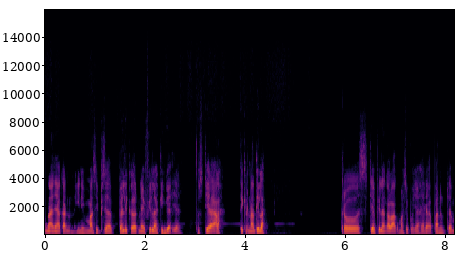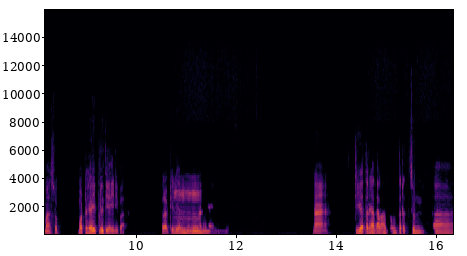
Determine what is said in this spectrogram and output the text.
menanyakan ini masih bisa balik ke Navy lagi nggak ya? Terus dia ah pikir nantilah. Terus dia bilang kalau aku masih punya harapan udah masuk mode hybrid ya ini Pak. Kalau dilihat Hmm, hmm. Nah, dia ternyata langsung terjun eh,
